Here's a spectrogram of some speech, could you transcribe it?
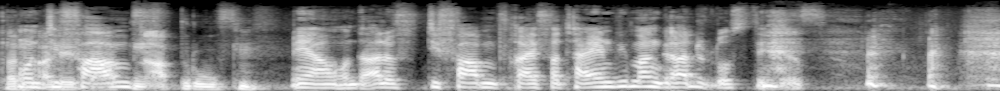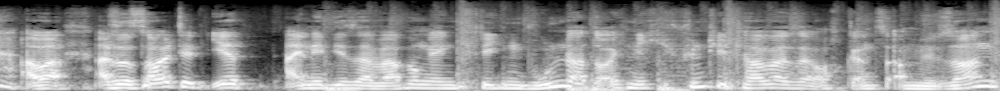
dann Und die alle Farben- Daten abrufen. Ja, und alle die Farben frei verteilen, wie man gerade lustig ist. Aber also solltet ihr eine dieser Werbungen kriegen, wundert euch nicht. Ich finde die teilweise auch ganz amüsant.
